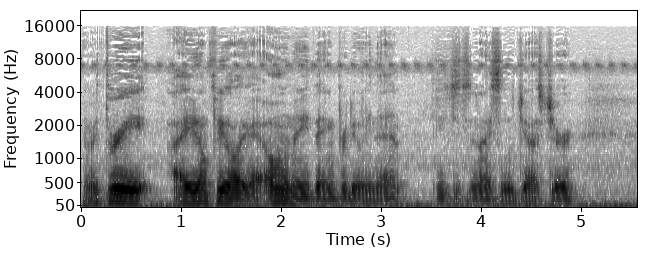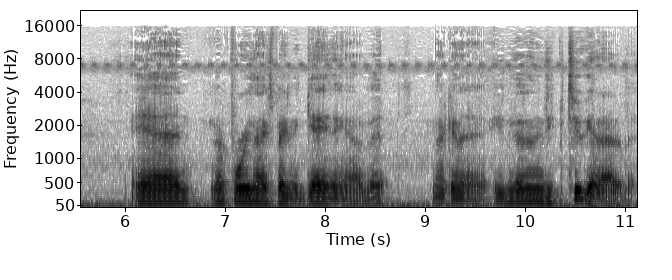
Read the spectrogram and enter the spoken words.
Number three, I don't feel like I owe him anything for doing that. He's just a nice little gesture. And therefore, he's not expecting to get anything out of it. Not gonna. He doesn't need to get out of it.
